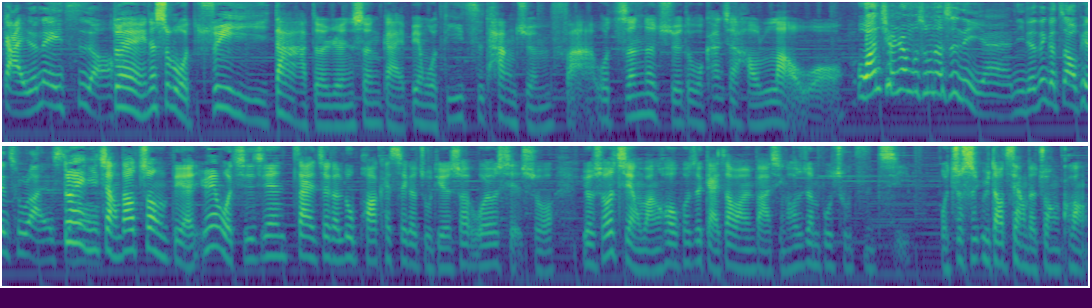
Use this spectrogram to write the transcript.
改的那一次哦？对，那是我最大的人生改变。我第一次烫卷发，我真的觉得我看起来好老哦。我完全认不出那是你哎，你的那个照片出来的时候。对你讲到重点，因为我其实今天在这个录 podcast 这个主题的时候，我有写说，有时候剪完后或是改造完发型后认不出自己。我就是遇到这样的状况，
